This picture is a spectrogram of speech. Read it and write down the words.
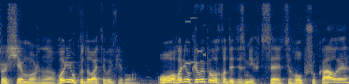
Що ще можна? Горілку давайте вип'ємо. О, горілки випили, ходити зміг. Все, цього обшукали.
